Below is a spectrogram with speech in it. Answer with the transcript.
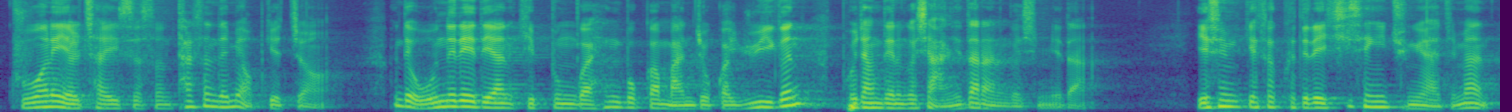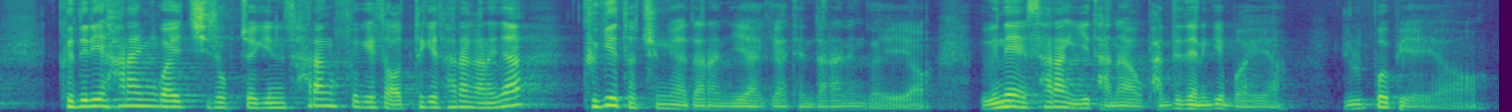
구원의 열차에 있어서는 탈선됨이 없겠죠. 근데 오늘에 대한 기쁨과 행복과 만족과 유익은 보장되는 것이 아니다라는 것입니다. 예수님께서 그들의 희생이 중요하지만 그들이 하나님과의 지속적인 사랑 속에서 어떻게 살아가느냐 그게 더 중요하다는 이야기가 된다라는 거예요. 은혜, 사랑 이 단어하고 반대되는 게 뭐예요? 율법이에요.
